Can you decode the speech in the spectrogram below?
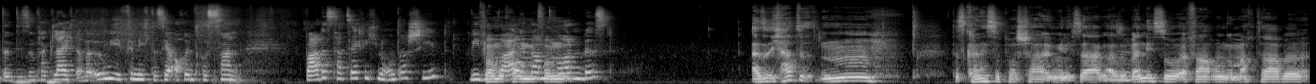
man, diesen Vergleich. Aber irgendwie finde ich das ja auch interessant. War das tatsächlich ein Unterschied, wie du Vom- vom- wahrgenommen vom- worden bist? Also ich hatte, mh, das kann ich so pauschal irgendwie nicht sagen. Also wenn ich so Erfahrungen gemacht habe,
